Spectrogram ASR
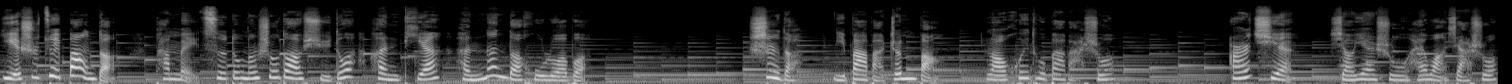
也是最棒的，他每次都能收到许多很甜很嫩的胡萝卜。”是的，你爸爸真棒。老灰兔爸爸说：“而且，小鼹鼠还往下说，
